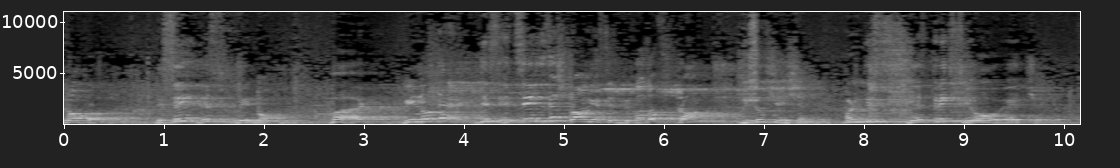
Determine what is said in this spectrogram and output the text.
No problem. This is this we know. But we know that this HCl is a strong acid because of strong dissociation. But this CH3COOH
